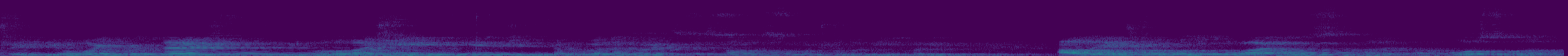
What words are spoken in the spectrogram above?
що які говорять про те, що тобі голова жінки, жінка повинна коритися своєму чоловікові. Але якщо ви були уважні слухали апостола,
